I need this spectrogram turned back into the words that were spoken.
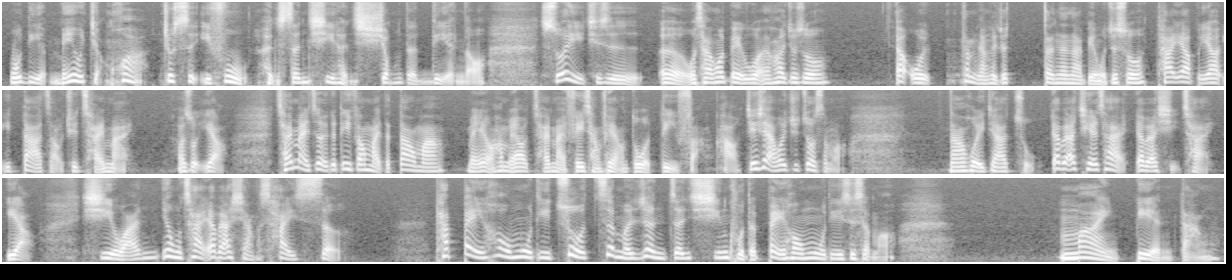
我脸没有讲话，就是一副很生气、很凶的脸哦。所以其实，呃，我常常会被问，然后就说，啊、我他们两个就站在那边，我就说他要不要一大早去采买？他说要。采买只有一个地方买得到吗？没有，他们要采买非常非常多的地方。好，接下来会去做什么？拿回家煮。要不要切菜？要不要洗菜？要。洗完用菜，要不要想菜色？他背后目的做这么认真辛苦的背后目的是什么？卖便当。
